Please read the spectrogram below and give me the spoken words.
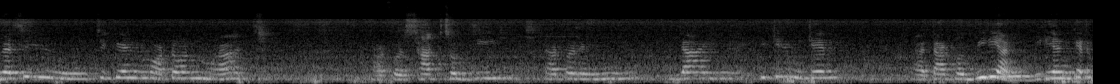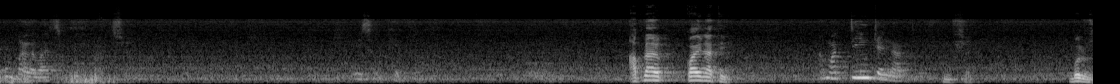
বেশি চিকেন মটন মাছ তারপর শাক সবজি তারপরে যা চিকেন মিটেন তারপর বিরিয়ানি। বিরিয়ানি খেতে খুব ভালোবাসি। আচ্ছা। এইসব খেতে। আপনার কয় নাতি? আমার তিনটে নাতি। আচ্ছা। বলুন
